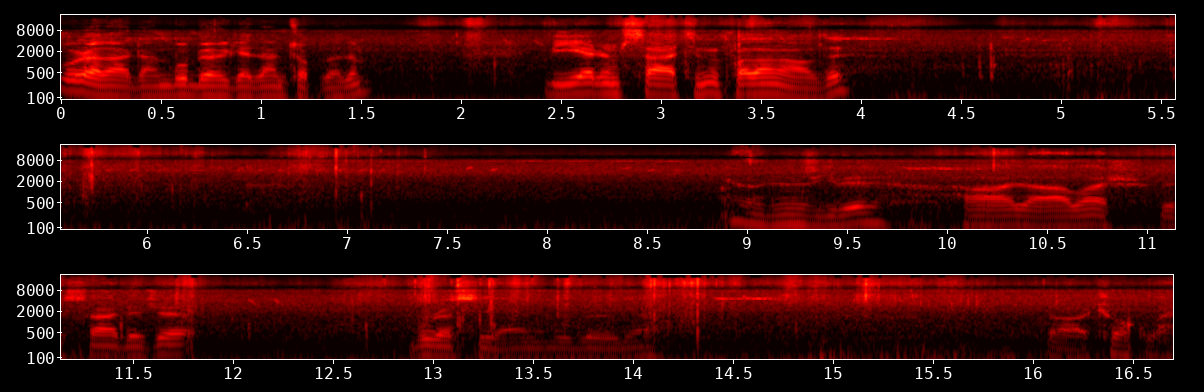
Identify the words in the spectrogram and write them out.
buralardan, bu bölgeden topladım. Bir yarım saatimi falan aldı. Gördüğünüz gibi hala var ve sadece burası yani bu bölge. Daha çok var.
